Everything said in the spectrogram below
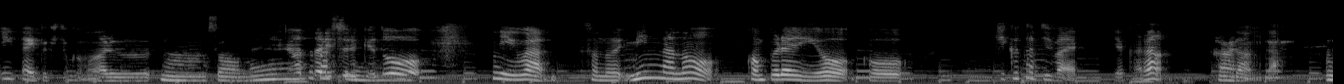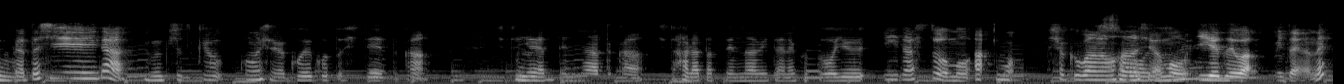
言いたい時とかもある。うん、そうね。あったりするけど、本人はそのみんなの complain をこう聞く立場やから普はい。段が、うん。で私がうんちょっと今日この人がこういうことしてとかちょっと嫌やってんなとか、ちょっと腹立ってんなみたいなことを言う言い出すともうあもう職場のお話はもう家ではみたいなね、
